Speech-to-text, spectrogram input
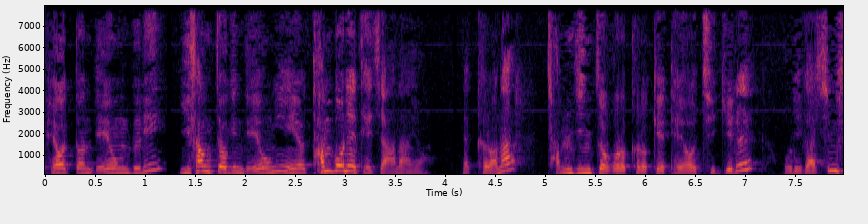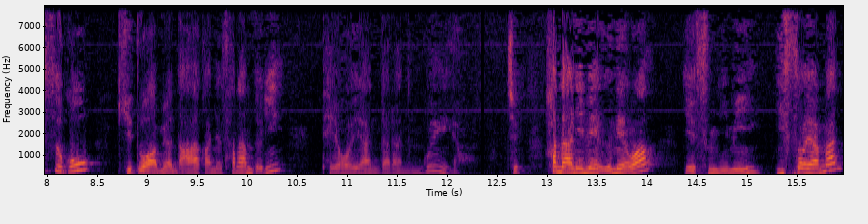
배웠던 내용들이 이상적인 내용이에요. 단번에 되지 않아요. 그러나 점진적으로 그렇게 되어지기를 우리가 힘쓰고 기도하며 나아가는 사람들이 되어야 한다라는 거예요. 즉 하나님의 은혜와 예수님이 있어야만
